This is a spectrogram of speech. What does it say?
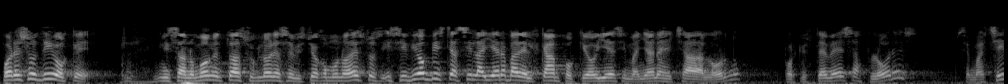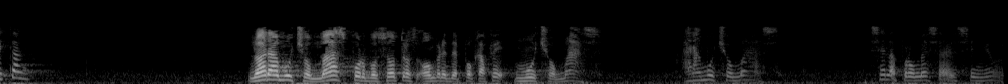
Por eso digo que ni Salomón en toda su gloria se vistió como uno de estos. Y si Dios viste así la hierba del campo que hoy es y mañana es echada al horno, porque usted ve esas flores, se marchitan. ¿No hará mucho más por vosotros, hombres de poca fe? Mucho más. Hará mucho más. Esa es la promesa del Señor.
